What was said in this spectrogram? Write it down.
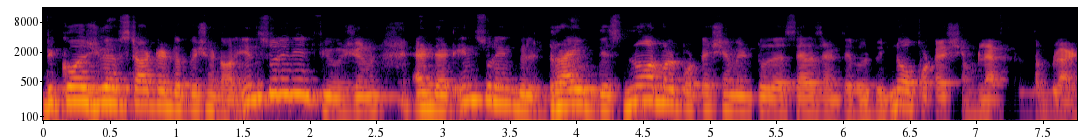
because you have started the patient on insulin infusion and that insulin will drive this normal potassium into the cells and there will be no potassium left in the blood.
